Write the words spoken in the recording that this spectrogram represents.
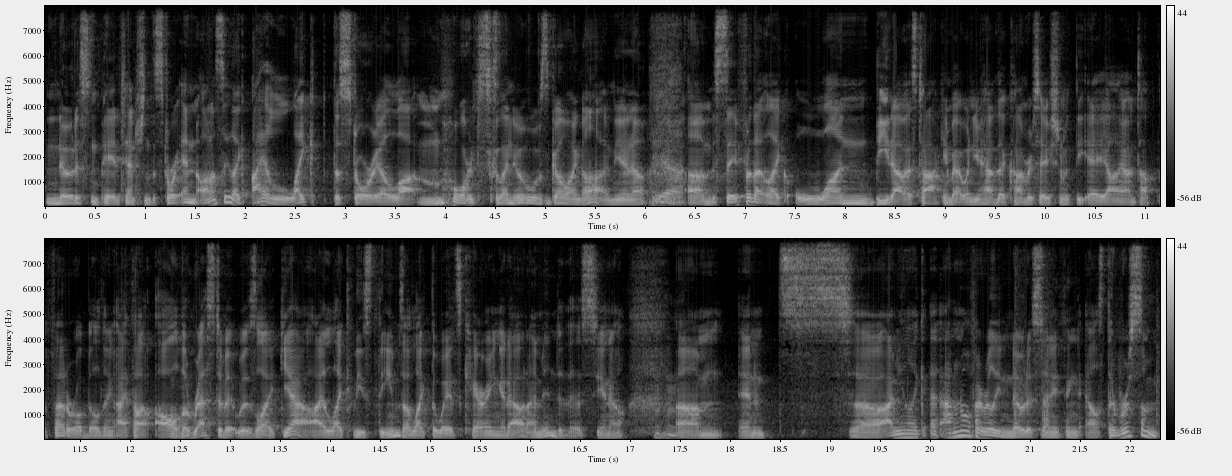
noticed and paid attention to the story, and honestly, like I liked the story a lot more just because I knew what was going on. You know, Yeah. Um, save for that like one beat I was talking about when you have that conversation with the AI on top of the federal building. I thought all the rest of it was like, yeah, I like these themes. I like the way it's carrying it out. I'm into this. You know, um, and so I mean, like I I don't know if I really noticed anything else. There were some.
